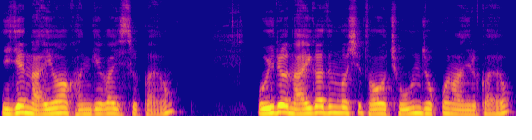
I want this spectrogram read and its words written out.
이게 나이와 관계가 있을까요? 오히려 나이가 든 것이 더 좋은 조건 아닐까요?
